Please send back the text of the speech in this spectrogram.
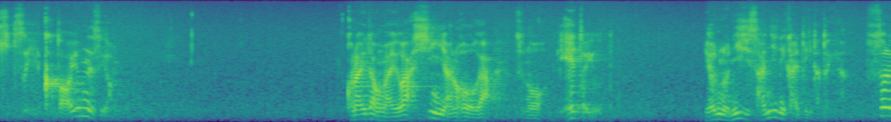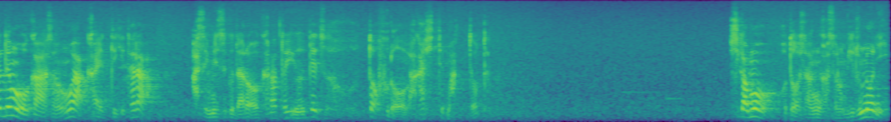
きついことを言うんですよ。この間お前は深夜の方がそのええと言う夜の2時3時に帰ってきた時がそれでもお母さんは帰ってきたら汗水くだろうからと言うてずっと風呂を沸かして待っておった。しかもお父さんがその見るのに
